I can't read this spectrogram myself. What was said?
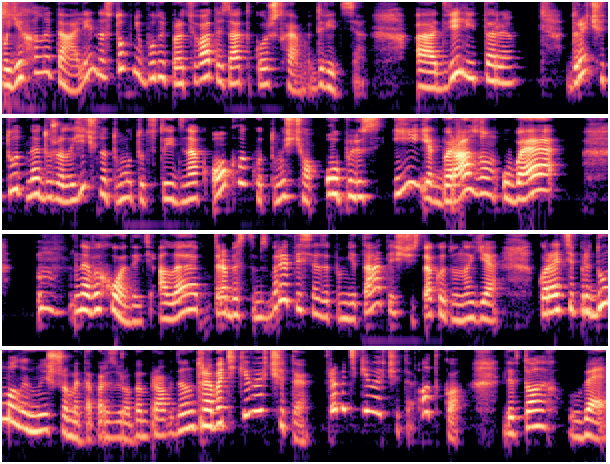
Поїхали далі. Наступні будуть працювати за такою ж схемою. Дивіться, е, дві літери. До речі, тут не дуже логічно, тому тут стоїть знак оклику, тому що О плюс І, якби разом у В не виходить. Але треба з цим змиритися, запам'ятати, щось так от воно є. Корейці придумали, ну і що ми тепер зробимо, правда? Ну треба тільки вивчити. Треба тільки вивчити. Отко. Дифтонг ве.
